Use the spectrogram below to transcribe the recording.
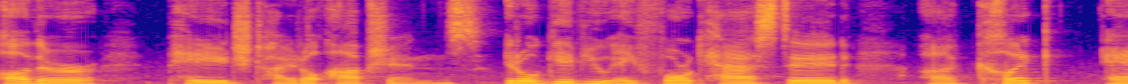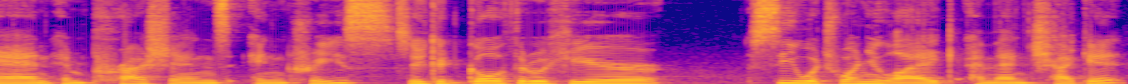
other page title options. It'll give you a forecasted uh, click and impressions increase. So you could go through here, see which one you like, and then check it.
